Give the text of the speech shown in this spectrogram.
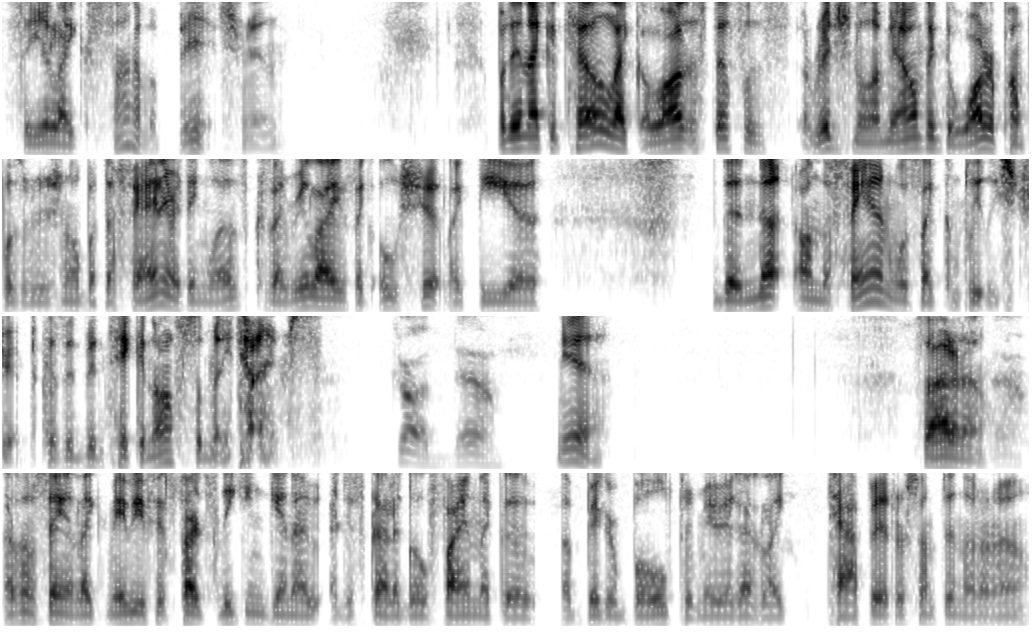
So you're like, son of a bitch, man. But then I could tell like a lot of stuff was original. I mean, I don't think the water pump was original, but the fan and everything was because I realized like, oh shit, like the uh, the nut on the fan was like completely stripped because it'd been taken off so many times. God damn. Yeah. So I don't know. Damn. That's what I'm saying. Like maybe if it starts leaking again, I, I just gotta go find like a, a bigger bolt or maybe I gotta like tap it or something. I don't know.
